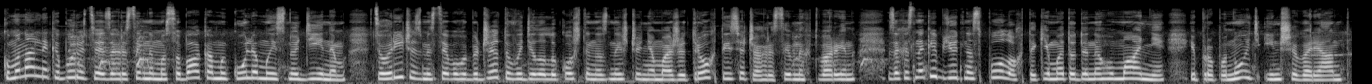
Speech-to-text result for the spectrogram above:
Комунальники борються із агресивними собаками, кулями і снодійним. Цьогоріч із місцевого бюджету виділили кошти на знищення майже трьох тисяч агресивних тварин. Захисники б'ють на сполох, такі методи негуманні і пропонують інший варіант.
